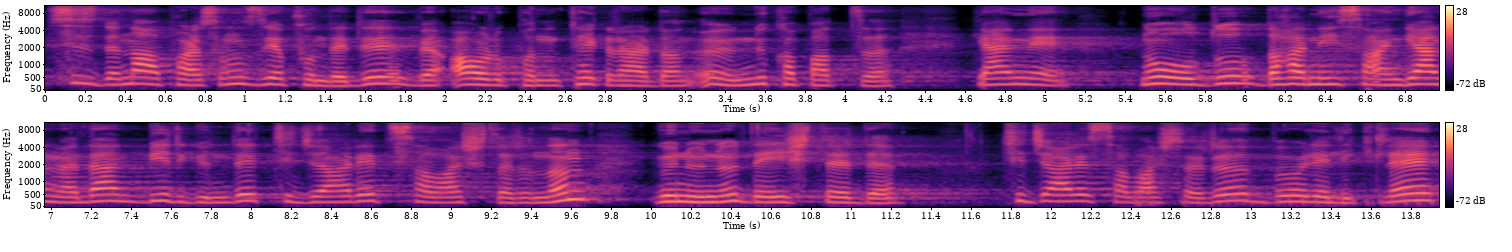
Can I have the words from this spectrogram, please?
Siz de ne yaparsanız yapın dedi ve Avrupa'nın tekrardan önünü kapattı. Yani ne oldu? Daha Nisan gelmeden bir günde ticaret savaşlarının yönünü değiştirdi. Ticaret savaşları böylelikle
